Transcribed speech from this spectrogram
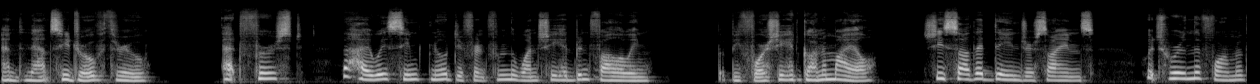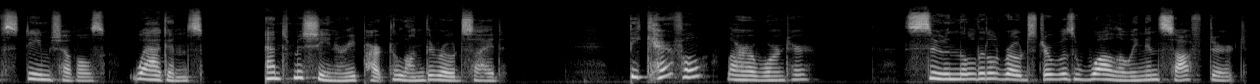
and Nancy drove through. At first, the highway seemed no different from the one she had been following, but before she had gone a mile, she saw the danger signs, which were in the form of steam shovels, wagons, and machinery parked along the roadside. Be careful, Laura warned her. Soon the little roadster was wallowing in soft dirt,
